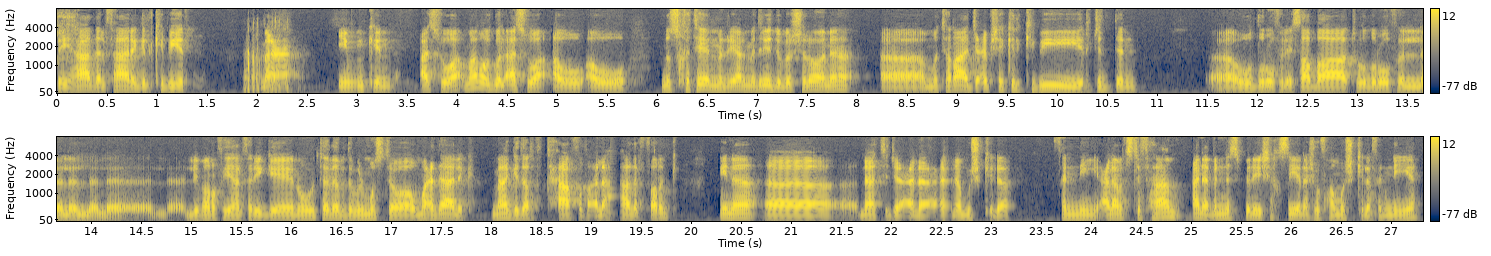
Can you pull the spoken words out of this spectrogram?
بهذا الفارق الكبير مع يمكن أسوأ ما بقول أسوأ أو أو نسختين من ريال مدريد وبرشلونة آه، متراجعة بشكل كبير جدا آه، وظروف الإصابات وظروف ال- ال- ال- ال- اللي مروا فيها الفريقين وتذبذب المستوى ومع ذلك ما قدرت تحافظ على هذا الفرق. هنا آه، ناتجة على على مشكلة فنية علامة استفهام. أنا بالنسبة لي شخصيا أشوفها مشكلة فنية.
